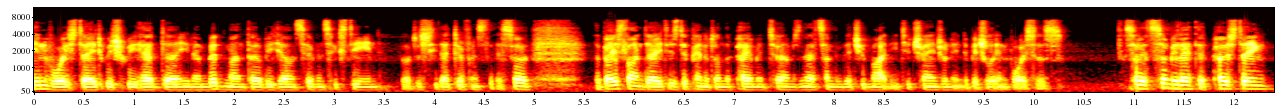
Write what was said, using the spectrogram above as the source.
invoice date, which we had, uh, you know, mid-month over here on 716. You'll just see that difference there. So the baseline date is dependent on the payment terms, and that's something that you might need to change on individual invoices. So let's simulate that posting.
